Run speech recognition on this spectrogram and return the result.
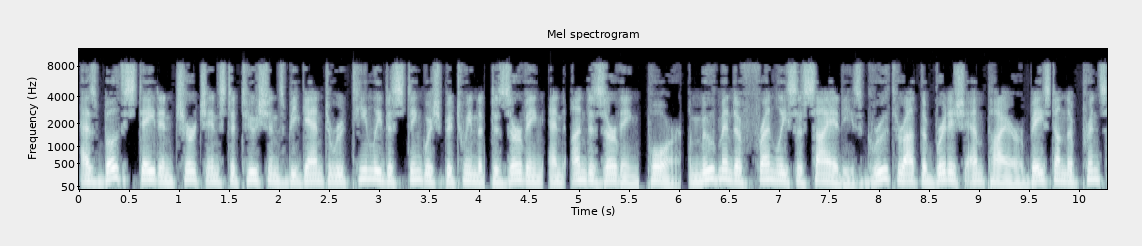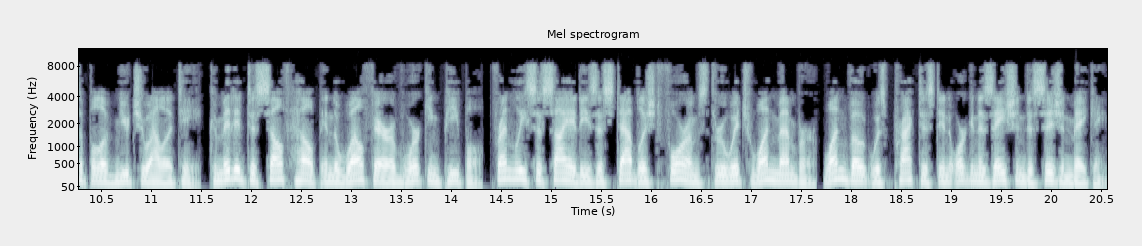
As both state and church institutions began to routinely distinguish between the deserving and undeserving poor, a movement of friendly societies grew throughout the British Empire based on the principle of mutuality, committed to self-help in the welfare of working people. Friendly societies established forums through which one member, one vote was practiced in organization decision-making.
